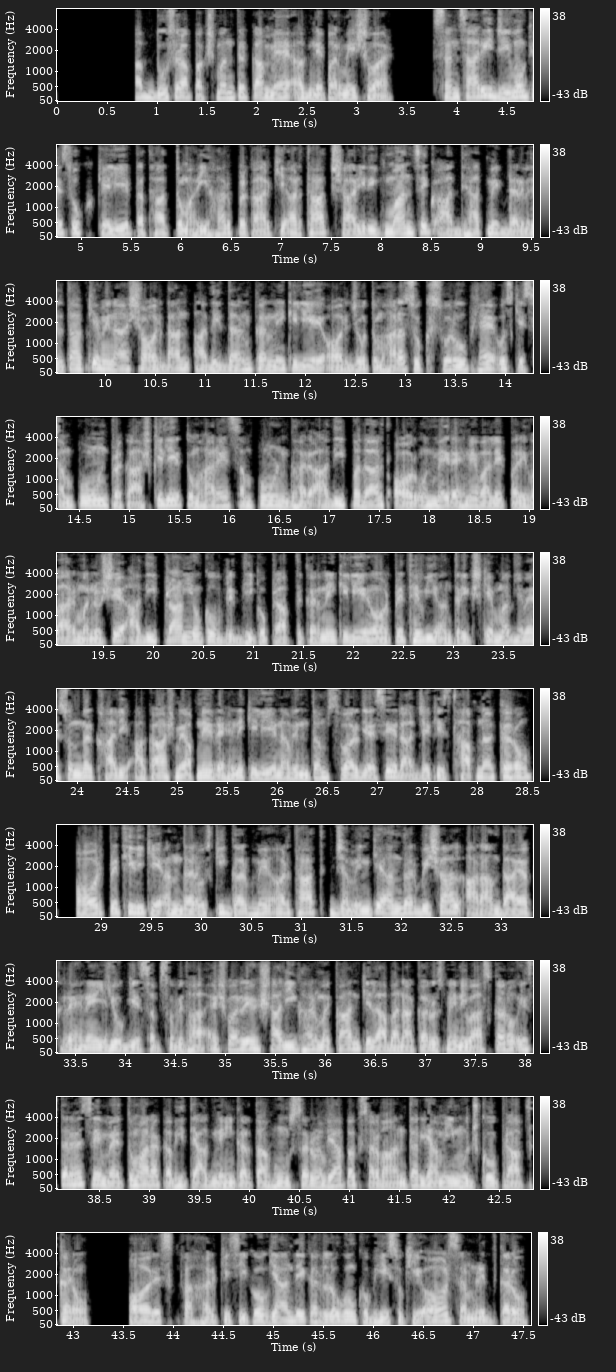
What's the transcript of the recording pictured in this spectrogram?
अब दूसरा पक्ष मंत्र का मैं अग्नि परमेश्वर संसारी जीवों के सुख के लिए तथा तुम्हारी हर प्रकार की, अर्थात शारीरिक, मानसिक, आध्यात्मिक दरिद्रता के विनाश और दान आदि धर्म करने के लिए और जो तुम्हारा सुख स्वरूप है, उसके संपूर्ण प्रकाश के लिए तुम्हारे संपूर्ण घर आदि पदार्थ और उनमें रहने वाले परिवार, मनुष्य आदि प्राणियों को वृद्धि को प्राप्त करने के लिए और पृथ्वी अंतरिक्ष के मध्य में सुंदर खाली आकाश में अपने रहने के लिए नवीनतम स्वर्ग जैसे राज्य की स्थापना करो। और पृथ्वी के अंदर उसकी गर्भ में, अर्थात ज़मीन के अंदर विशाल, आरामदायक रहने योग्य सब सुविधा, ऐश्वर्यशाली घर मकान किला बनाकर उसमें निवास करो। इस तरह से मैं तुम्हारा कभी त्याग नहीं करता हूँ। सर्वव्यापक, सर्वांतरयामी मुझको प्राप्त करो और इसका हर किसी को ज्ञान देकर लोगों को भी सुखी और समृद्ध करो।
